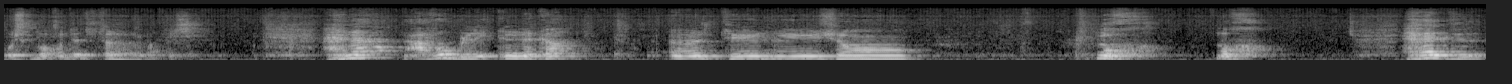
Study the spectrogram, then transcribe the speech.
أسبوع وانت تفرغ ال piscine هنا نعرفوا بلي إنك intelligent مخ. مخ. هاد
